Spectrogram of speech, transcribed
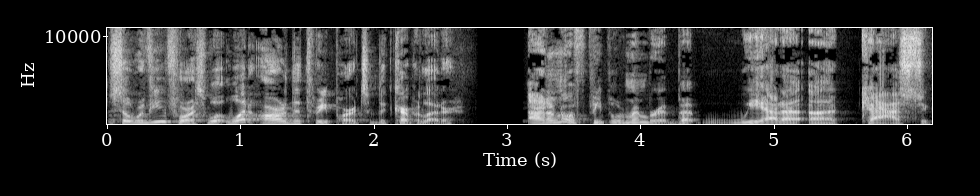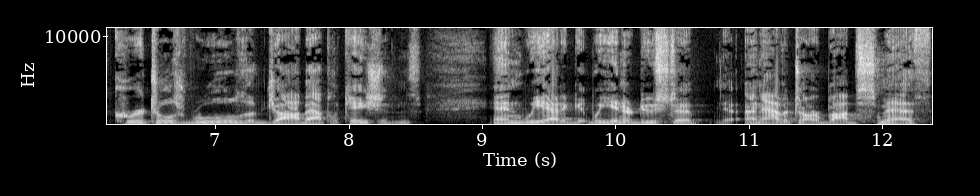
So review for us. What, what are the three parts of the cover letter? I don't know if people remember it, but we had a, a cast, a Career Tools Rules of Job Applications. And we had a, we introduced a, an avatar, Bob Smith.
